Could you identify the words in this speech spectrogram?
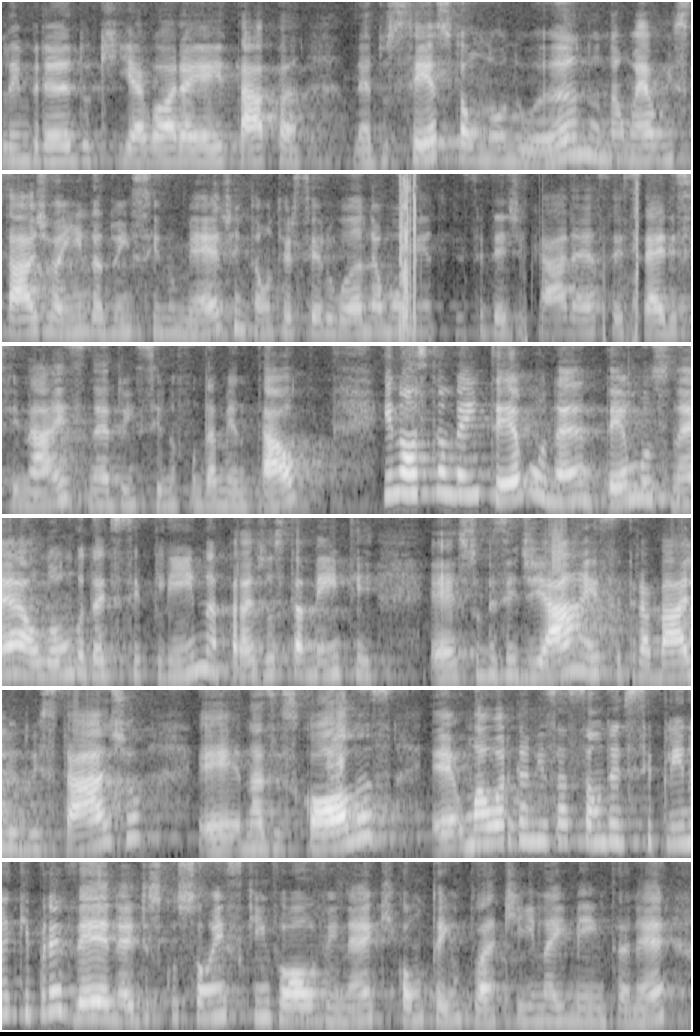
lembrando que agora é a etapa né, do sexto ao nono ano, não é um estágio ainda do ensino médio, então o terceiro ano é o momento de se dedicar a essas séries finais né, do ensino fundamental. E nós também temos, né, temos né, ao longo da disciplina, para justamente é, subsidiar esse trabalho do estágio é, nas escolas, é uma organização da disciplina que prevê né, discussões que envolvem, né, que contempla aqui na ementa né,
